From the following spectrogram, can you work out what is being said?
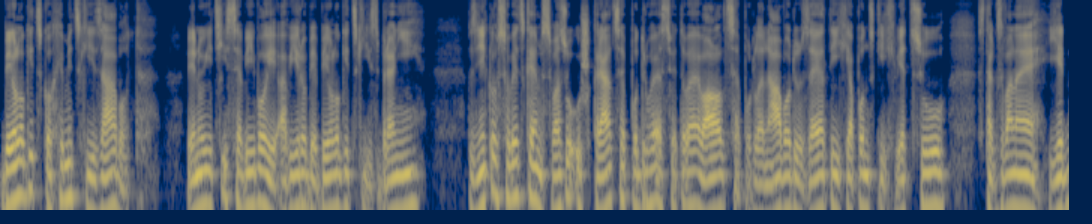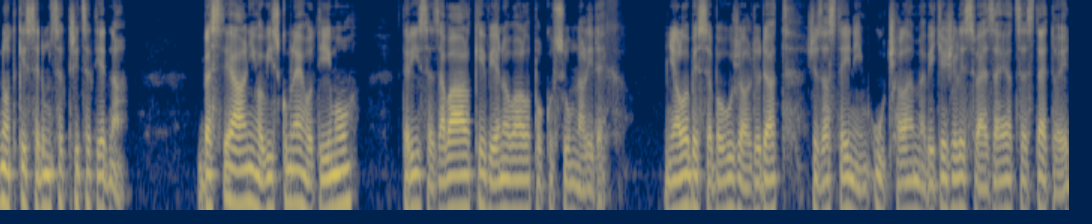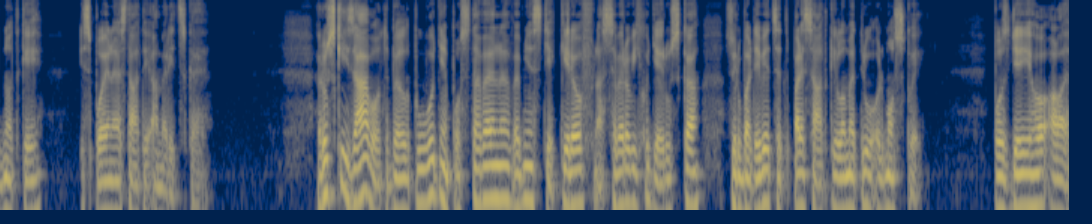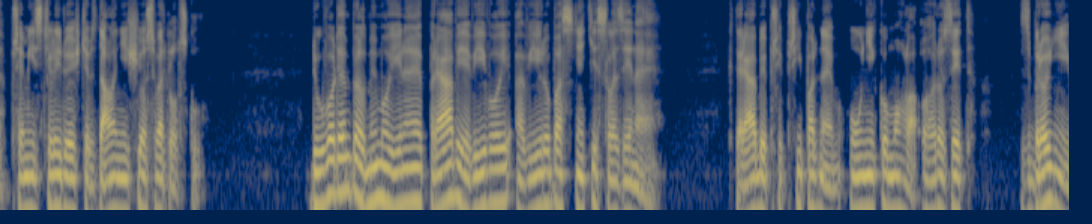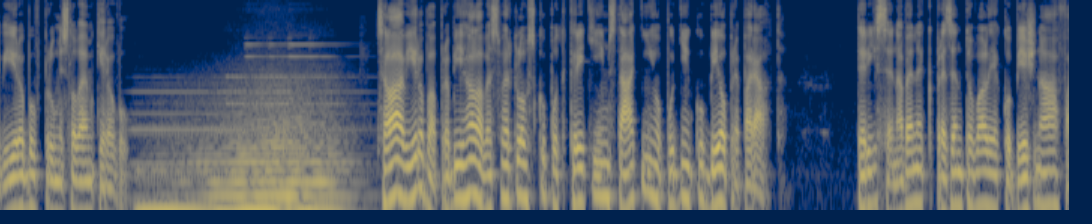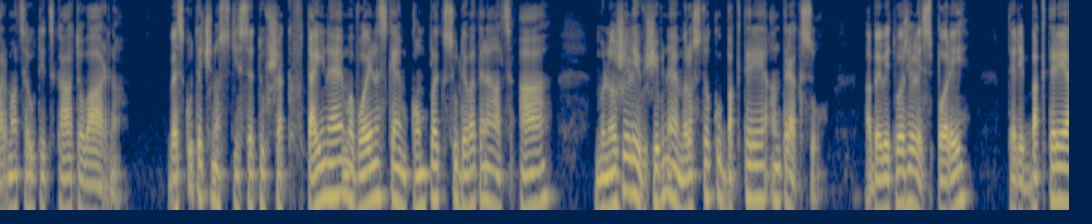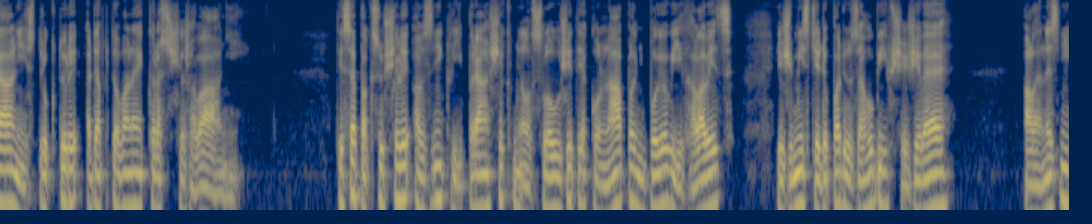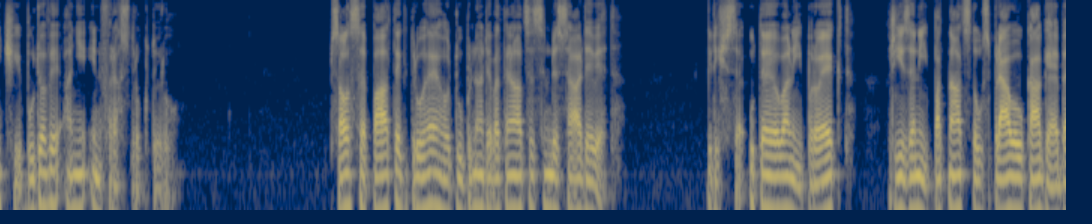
Biologicko-chemický závod, věnující se vývoji a výrobě biologických zbraní, vznikl v Sovětském svazu už krátce po druhé světové válce podle návodu zajatých japonských vědců z tzv. jednotky 731, bestiálního výzkumného týmu, který se za války věnoval pokusům na lidech. Mělo by se bohužel dodat, že za stejným účelem vytěžili své zajace z této jednotky i Spojené státy americké. Ruský závod byl původně postaven ve městě Kirov na severovýchodě Ruska zhruba 950 km od Moskvy. Později ho ale přemístili do ještě vzdálenějšího Sverdlovsku. Důvodem byl mimo jiné právě vývoj a výroba sněti sleziné – která by při případném úniku mohla ohrozit zbrojní výrobu v průmyslovém Kirovu. Celá výroba probíhala ve Sverdlovsku pod krytím státního podniku Biopreparát, který se navenek prezentoval jako běžná farmaceutická továrna. Ve skutečnosti se tu však v tajném vojenském komplexu 19A množily v živném roztoku bakterie antraxu – aby vytvořili spory, tedy bakteriální struktury adaptované k rozšiřování. Ty se pak sušily a vzniklý prášek měl sloužit jako náplň bojových hlavic, jež v místě dopadu zahubí vše živé, ale nezničí budovy ani infrastrukturu. Psal se pátek 2. dubna 1979, když se utejovaný projekt řízený 15. zprávou KGB,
